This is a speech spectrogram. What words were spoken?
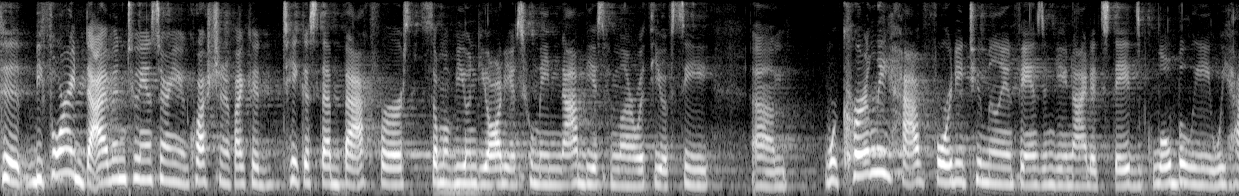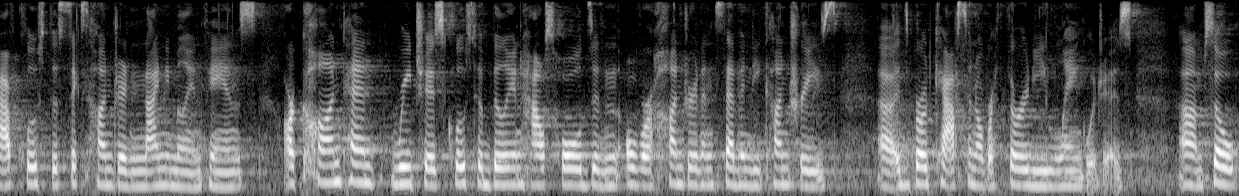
to, before I dive into answering your question, if I could take a step back for some of you in the audience who may not be as familiar with UFC. Um, we currently have 42 million fans in the United States. Globally, we have close to 690 million fans. Our content reaches close to a billion households in over 170 countries. Uh, it's broadcast in over 30 languages. Um, so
